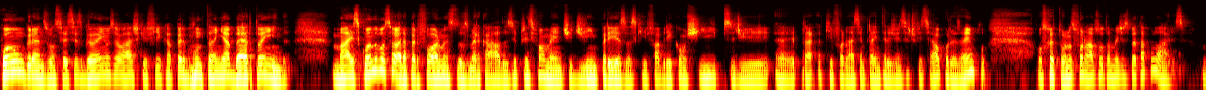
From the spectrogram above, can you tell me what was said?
Quão grandes vão ser esses ganhos, eu acho que fica a pergunta em aberto ainda. Mas quando você olha a performance dos mercados, e principalmente de empresas que fabricam chips de, é, pra, que fornecem para inteligência artificial, por exemplo, os retornos foram absolutamente espetaculares. A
